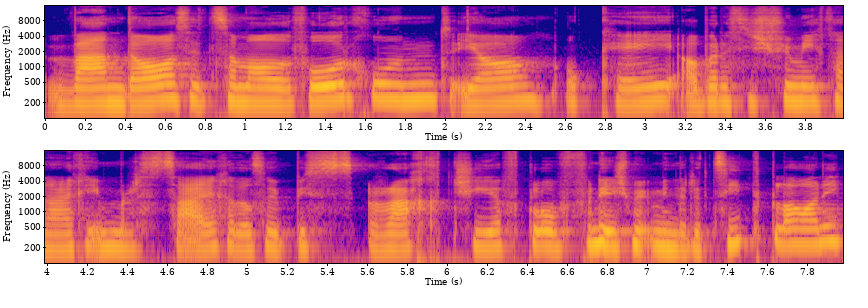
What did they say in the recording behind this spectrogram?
wenn das jetzt einmal vorkommt, ja, okay, aber es ist für mich dann eigentlich immer ein Zeichen, dass etwas recht schief gelaufen ist mit meiner Zeitplanung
